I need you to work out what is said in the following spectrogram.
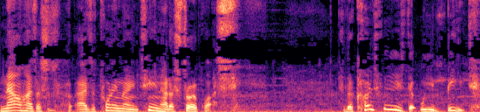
now has, a, as of 2019, had a surplus. So the countries that we beat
